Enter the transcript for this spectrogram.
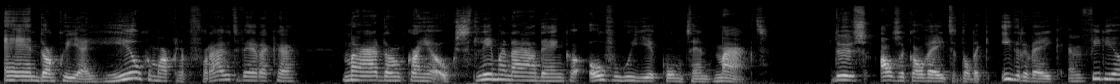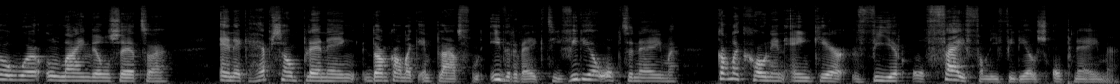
en dan kun jij heel gemakkelijk vooruitwerken, maar dan kan je ook slimmer nadenken over hoe je je content maakt. Dus als ik al weet dat ik iedere week een video eh, online wil zetten, en ik heb zo'n planning, dan kan ik in plaats van iedere week die video op te nemen, kan ik gewoon in één keer vier of vijf van die video's opnemen.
